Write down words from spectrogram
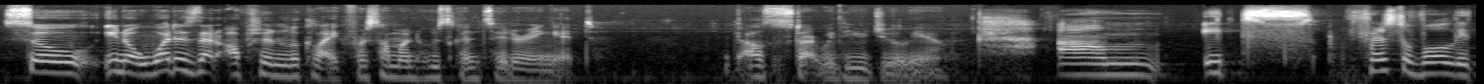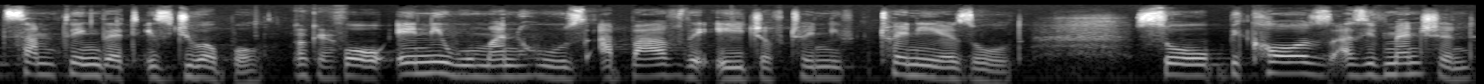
So, you know, what does that option look like for someone who's considering it? I'll start with you, Julia. Um, it's first of all, it's something that is doable okay. for any woman who's above the age of 20, 20 years old. So, because as you've mentioned,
